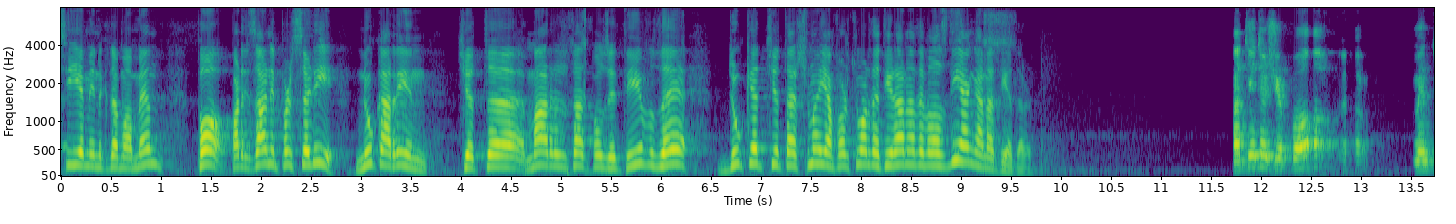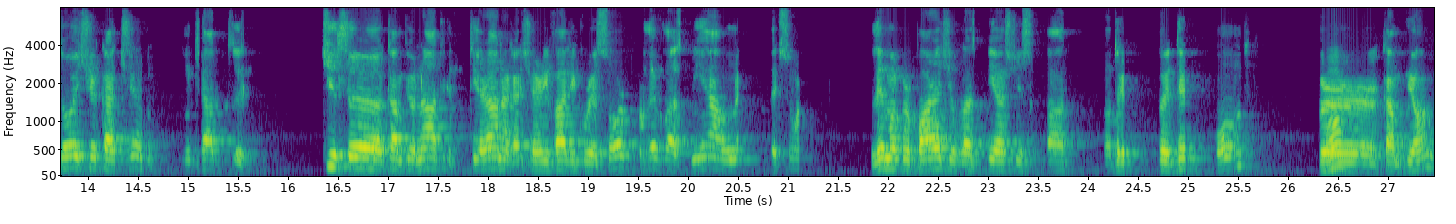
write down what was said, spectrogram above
si jemi në këtë moment, po, Partizani përsëri nuk arrin që të marrë rezultat pozitiv dhe duket që tashmë janë forcuar dhe Tirana dhe Vllaznia nga ana tjetër. Patjetër që po, mendoj që kanë qenë gjatë gjithë kampionatit Tirana ka qenë rivali kryesor, por dhe Vllaznia unë e theksova dhe më përpara që Vllaznia është një skuadër që do të rikthejë deri në fund për po. kampion.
